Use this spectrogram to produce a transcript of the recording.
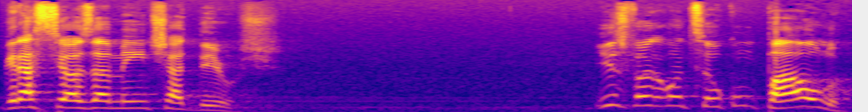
graciosamente a Deus. Isso foi o que aconteceu com Paulo.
